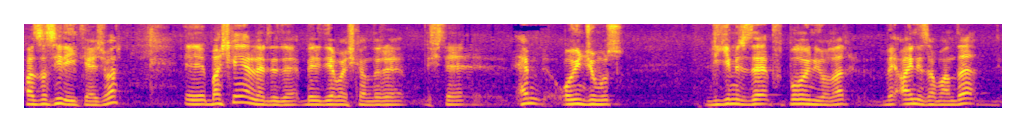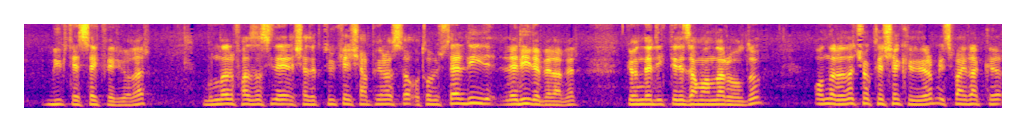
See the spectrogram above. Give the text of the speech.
fazlasıyla ihtiyacı var. E, başka yerlerde de belediye başkanları işte e, hem oyuncumuz ligimizde futbol oynuyorlar ve aynı zamanda büyük destek veriyorlar. Bunları fazlasıyla yaşadık. Türkiye Şampiyonası otobüsleriyle beraber gönderdikleri zamanlar oldu. Onlara da çok teşekkür ediyorum. İsmail Hakkı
